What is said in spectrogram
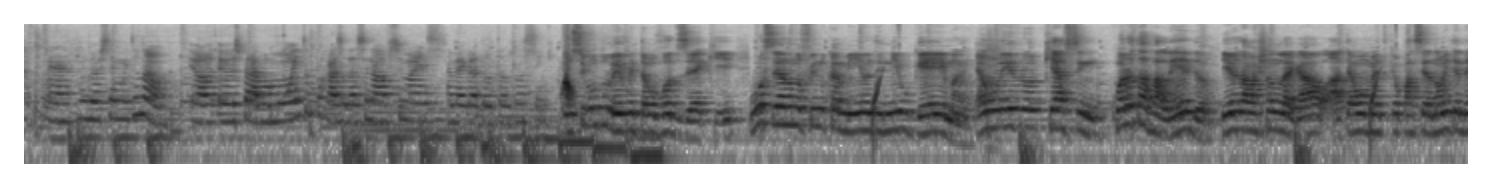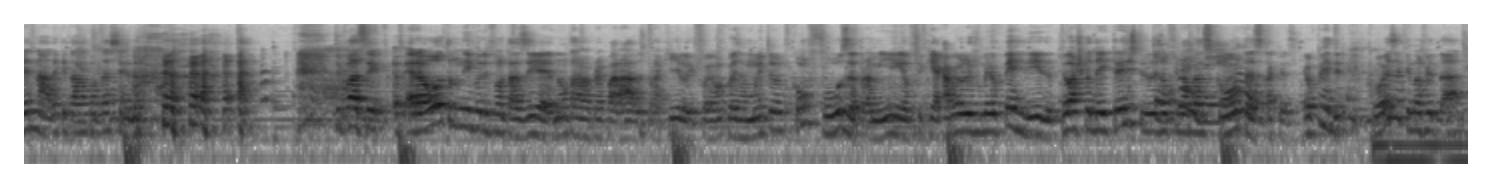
é, não gostei muito não. Eu, eu esperava muito por causa da sinopse, mas não me agradou tanto assim. O segundo livro, então, eu vou dizer aqui, O Oceano no Fim do Caminho, de Neil Gaiman. É um livro que, assim, quando eu tava lendo, eu tava achando legal, até o momento que eu passei a não entender nada que tava acontecendo. Tipo assim, era outro nível de fantasia, eu não tava preparado pra aquilo e foi uma coisa muito confusa pra mim. Eu fiquei, acabei o livro meio perdido. Eu acho que eu dei três estrelas Tô no final das contas. Eu perdi, que coisa, que novidade.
